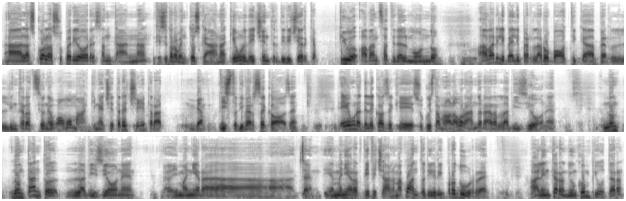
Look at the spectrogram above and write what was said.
alla scuola superiore Sant'Anna che si trova in Toscana che è uno dei centri di ricerca più avanzati del mondo a vari livelli per la robotica, per l'interazione uomo-macchina eccetera eccetera. Abbiamo visto diverse cose. E una delle cose che, su cui stavano lavorando era la visione. Non, non tanto la visione in maniera, cioè, in maniera artificiale, ma quanto di riprodurre all'interno di un computer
